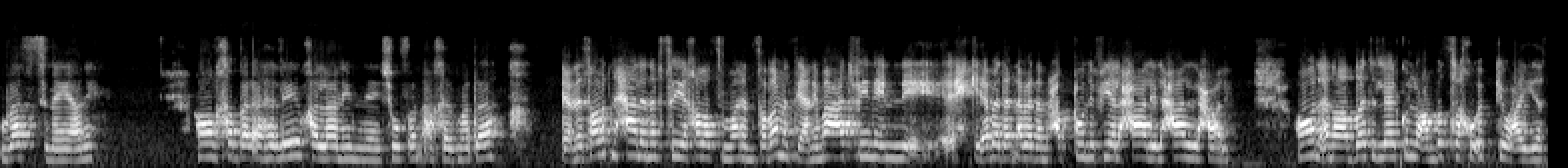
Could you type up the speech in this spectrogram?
براس السنة يعني. هون خبر أهلي وخلاني إني أشوفهم آخر مرة. يعني صابتني حالة نفسية خلص انصدمت يعني ما عاد فيني إني أحكي أبدا أبدا وحطوني فيها لحالي لحالي لحالي. هون أنا قضيت الليل كله عم بصرخ وأبكي وعيط.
